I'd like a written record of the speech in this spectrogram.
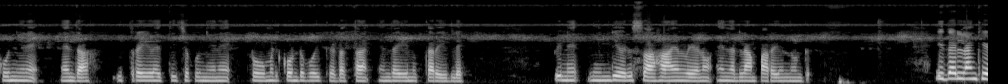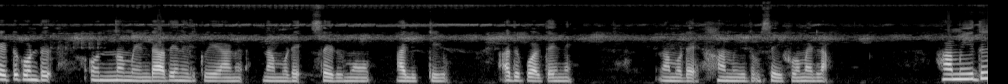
കുഞ്ഞിനെ എന്താ ഇത്രയും എത്തിച്ച കുഞ്ഞിനെ റൂമിൽ കൊണ്ടുപോയി കിടത്താൻ എന്താ എനിക്കറിയില്ലേ? പിന്നെ നിന്റെ ഒരു സഹായം വേണോ എന്നെല്ലാം പറയുന്നുണ്ട്. ഇതെല്ലാം കേട്ടുകൊണ്ട് ഒന്നും മിണ്ടാതെ നിൽക്കുകയാണ് നമ്മുടെ സെൽമോവും അലിക്കയും അതുപോലെ തന്നെ നമ്മുടെ ഹമീദും സൈഫുമെല്ലാം ഹമീദ്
